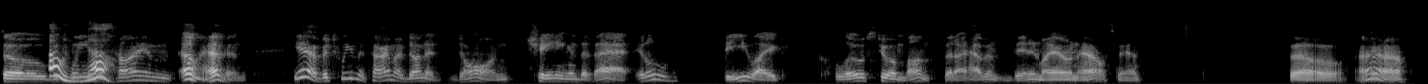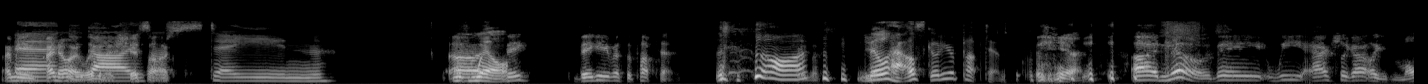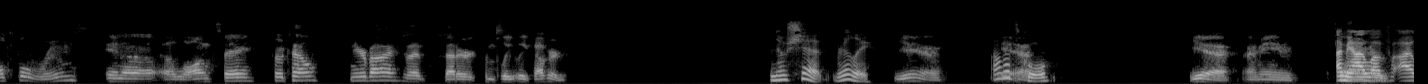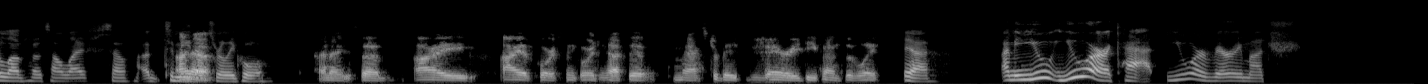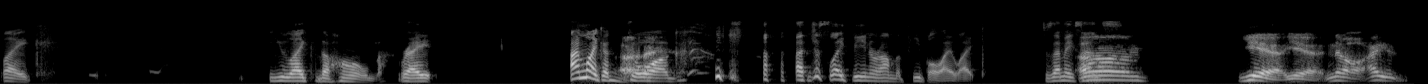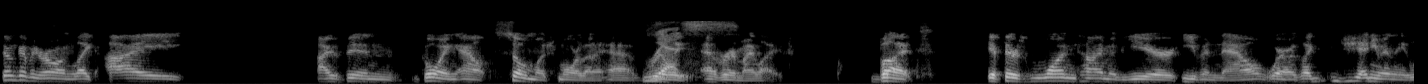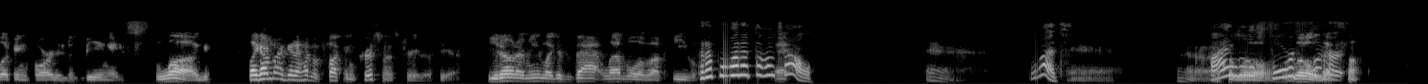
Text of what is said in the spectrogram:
So Oh, between no. the time oh heavens. yeah, between the time I've done it Dawn, chaining into that, it'll be like close to a month that I haven't been in my own house, man. So I don't know. I mean, I know I live in a shitbox. staying with Uh, Will. They they gave us a pup tent. Aw. Yeah. Mill House, go to your pup tent. yeah. Uh, no, they we actually got like multiple rooms in a, a long stay hotel nearby that that are completely covered. No shit, really. Yeah, Oh, that's Yeah. cool. yeah. I mean, I mean, I love I love hotel life, so uh, to me that's really cool. I know you said I. I of course am going to have to masturbate very defensively. Yeah. I mean, you you are a cat. You are very much like you like the home, right? I'm like a Uh, dog. I just like being around the people I like. Does that make sense? Um, yeah, yeah. No, I don't get me wrong. Like I, I've been going out so much more than I have really Yes. ever in my life. But if there's one time of year, even now, where I was like genuinely looking forward to just being a slug, like I'm not gonna have a fucking Christmas tree this year. You know what I mean? Like it's that level of upheaval. Put up one at the hotel. Eh, What? eh. I know, it's a little four-footer. that's not-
